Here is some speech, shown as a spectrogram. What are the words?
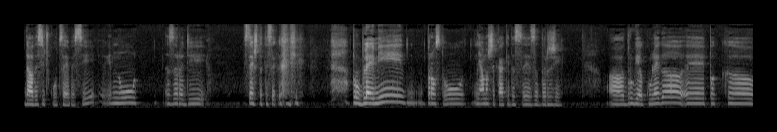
Даде всичко от себе си, но заради сещате се какви проблеми, просто нямаше как и да се задържи. А, другия колега е пък а,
